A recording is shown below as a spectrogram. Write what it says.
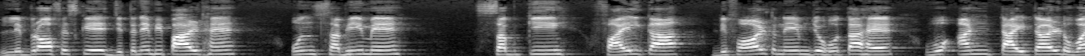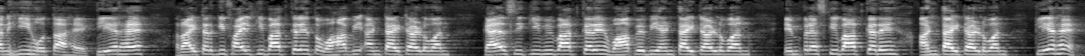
लिब्रो ऑफ़िस के जितने भी पार्ट हैं, उन सभी में सबकी फ़ाइल का डिफ़ॉल्ट नेम जो होता है, वो अनटाइटल्ड वन ही होता है। क्लियर है? राइटर की फ़ाइल की बात करें तो वहाँ भी अनटाइटल्ड वन कैलसी की भी बात करें, वहाँ पे भी अनटाइटल्ड वन इंप्रेस की बात करें अनटाइटल्ड वन क्लियर है?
